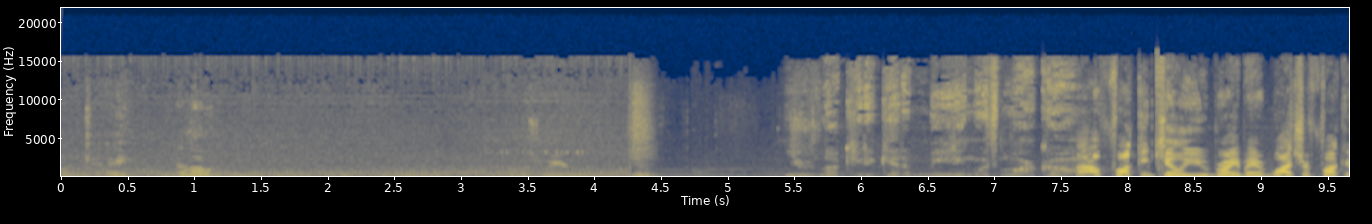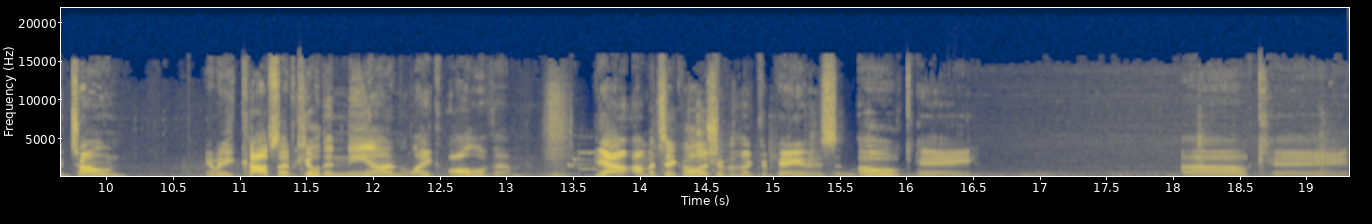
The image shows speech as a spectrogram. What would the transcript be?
Okay. Hello. That was weird. You're lucky to get a meeting with Marco. I'll fucking kill you, bro. You better watch your fucking tone. You know how many cops I've killed in Neon? Like all of them. Yeah, I'm gonna take all the shit from the campaign. companions. Okay. Okay.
